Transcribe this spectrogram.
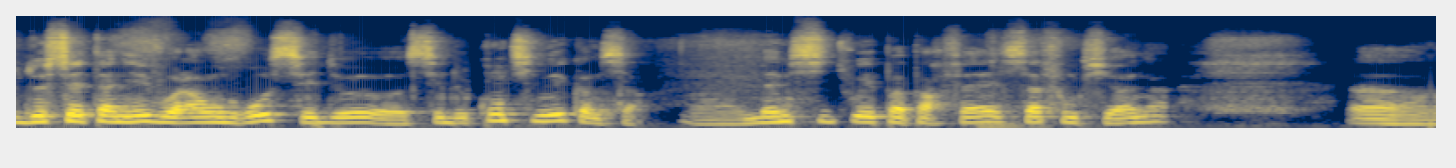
de cette année, voilà, en gros, c'est de, c'est de continuer comme ça. Euh, même si tout n'est pas parfait, ça fonctionne. Euh,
